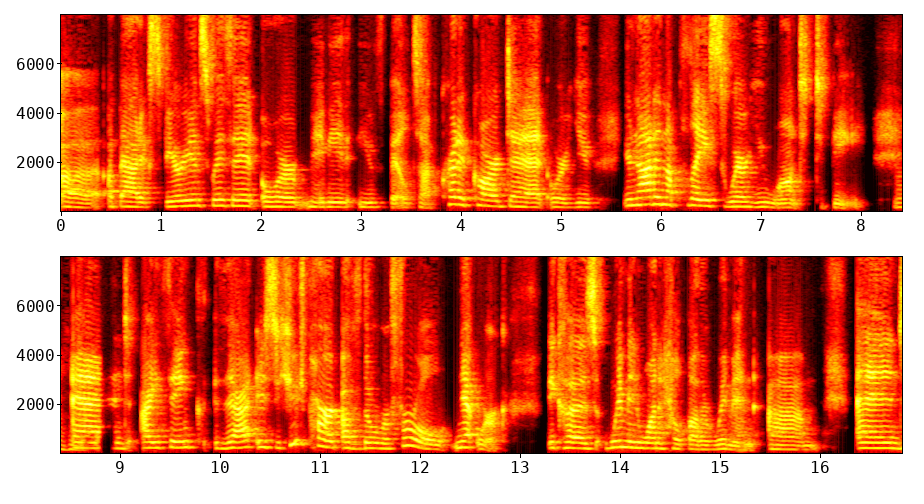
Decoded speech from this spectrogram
a, a bad experience with it, or maybe you've built up credit card debt, or you you're not in the place where you want to be. Mm-hmm. And I think that is a huge part of the referral network because women want to help other women. Um, and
